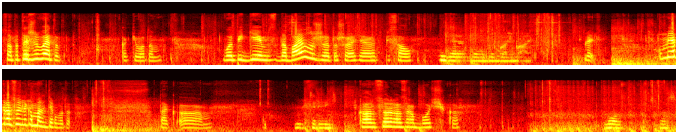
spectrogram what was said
Стоп, а ты же в этот, как его там, в Epic Games добавил уже то, что я тебе писал? Да, да, да, да. Блять. У меня консольная команда работает. Так, эм, консоль разработчика. Вот. Сейчас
